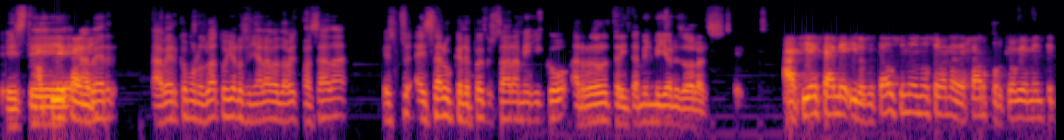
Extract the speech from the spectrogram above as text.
Este, a ver, a ver cómo nos va. Tú ya lo señalabas la vez pasada. Es, es algo que le puede costar a México alrededor de 30 mil millones de dólares. Así es, Jaime, y los Estados Unidos no se van a dejar porque obviamente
